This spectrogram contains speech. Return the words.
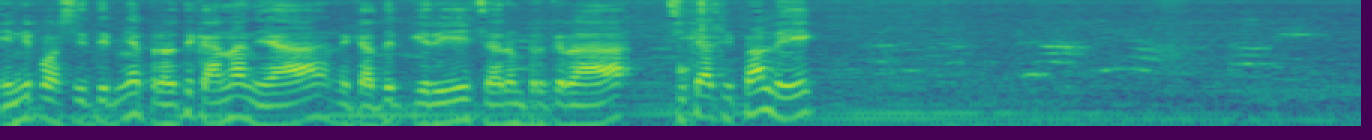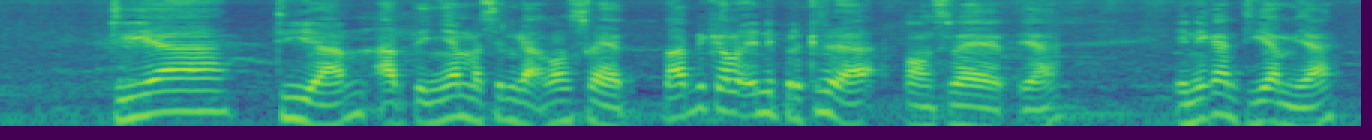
Ini positifnya berarti kanan ya negatif kiri jarum bergerak. Jika dibalik dia diam artinya mesin nggak konslet. Tapi kalau ini bergerak konslet ya. Ini kan diam ya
